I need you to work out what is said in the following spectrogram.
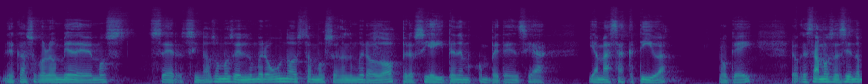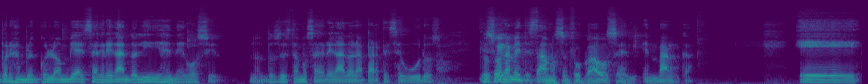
En el caso Colombia debemos ser, si no somos el número uno, estamos en el número dos, pero sí ahí tenemos competencia ya más activa. Lo que estamos haciendo, por ejemplo, en Colombia es agregando líneas de negocio, ¿no? Entonces estamos agregando la parte de seguros, que solamente estábamos enfocados en, banca. Eh,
